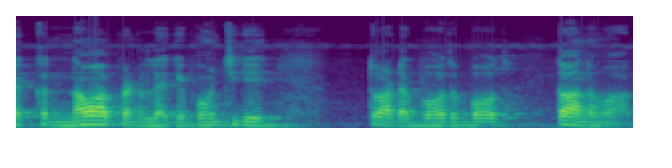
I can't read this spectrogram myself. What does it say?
ਇੱਕ ਨਵਾਂ ਪਿੰਡ ਲੈ ਕੇ ਪਹੁੰਚੀਏ। ਤੁਹਾਡਾ ਬਹੁਤ ਬਹੁਤ ਧੰਨਵਾਦ।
